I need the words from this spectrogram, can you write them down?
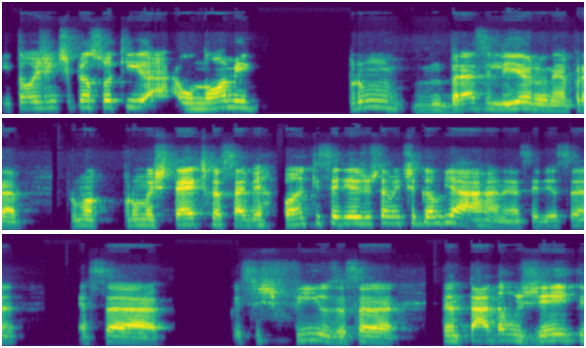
Então a gente pensou que o nome para um brasileiro, né, para uma, uma estética cyberpunk seria justamente gambiarra, né? Seria essa, essa esses fios, essa tentar dar um jeito,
